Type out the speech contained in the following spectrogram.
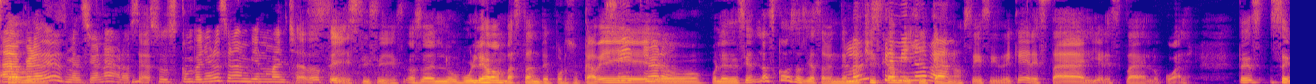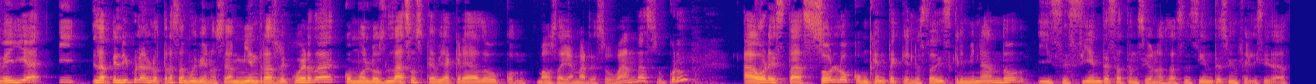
Ah, pero debes mencionar, o sea, sus compañeros eran bien manchados. Sí, sí, sí. O sea, lo buleaban bastante por su cabello. Pues le decían las cosas, ya saben, de machista mexicano. Sí, sí, de que eres tal y eres tal, lo cual. Entonces se veía y la película lo traza muy bien. O sea, mientras recuerda como los lazos que había creado con, vamos a llamar de su banda, su crew, ahora está solo con gente que lo está discriminando y se siente esa tensión, o sea, se siente su infelicidad.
